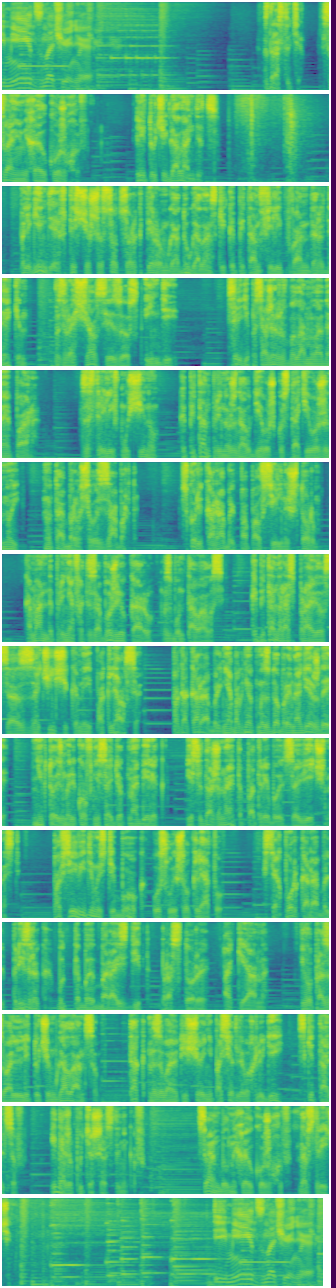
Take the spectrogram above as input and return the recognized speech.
имеет значение. Здравствуйте, с вами Михаил Кожухов, летучий голландец. По легенде, в 1641 году голландский капитан Филипп ван дер Декен возвращался из Ост-Индии. Среди пассажиров была молодая пара. Застрелив мужчину, капитан принуждал девушку стать его женой, но та бросилась за борт. Вскоре корабль попал в сильный шторм. Команда, приняв это за божью кару, взбунтовалась. Капитан расправился с зачинщиками и поклялся. Пока корабль не обогнет мы с доброй надежды, никто из моряков не сойдет на берег, если даже на это потребуется вечность. По всей видимости, Бог услышал клятву. С тех пор корабль-призрак будто бы бороздит просторы океана. Его прозвали летучим голландцем. Так называют еще и непоседливых людей, скитальцев и даже путешественников. С вами был Михаил Кожухов. До встречи. Имеет значение.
